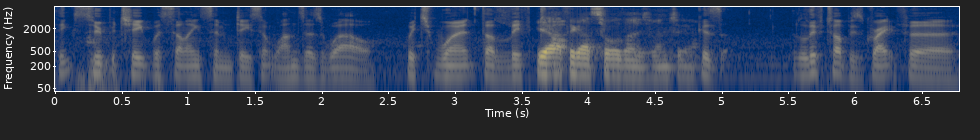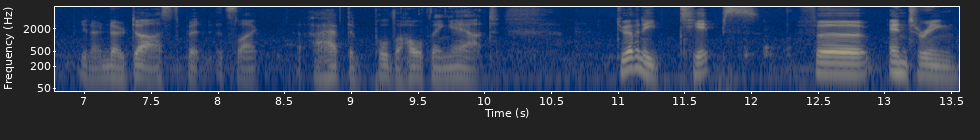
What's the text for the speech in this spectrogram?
think Super Cheap was selling some decent ones as well, which weren't the lift top yeah, I think I saw those ones. Yeah. because the lift top is great for you know no dust, but it's like I have to pull the whole thing out. Do you have any tips for entering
